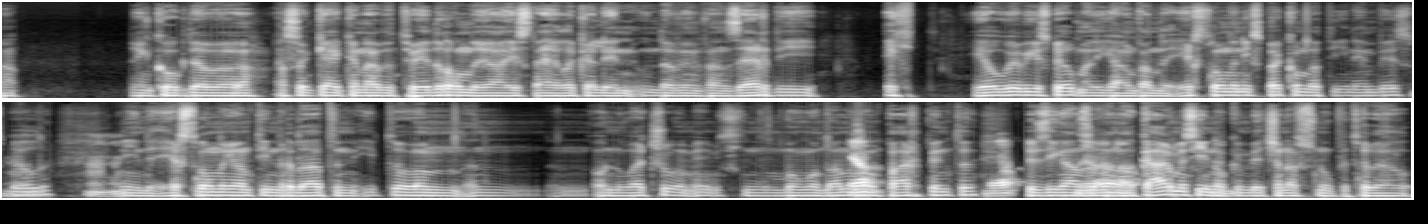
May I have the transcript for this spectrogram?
Ja. Ik denk ook dat we, als we kijken naar de tweede ronde, ja, is het eigenlijk alleen Undavin van Zer die echt heel goed hebben gespeeld, maar die gaan van de eerste ronde niks pakken omdat die in 1B speelden. Ja. En in de eerste ronde gaan het inderdaad een Ito, een, een, een Onuachu, misschien nog een paar punten. Ja. Dus die gaan ze van elkaar misschien ook een beetje afsnoepen. Terwijl...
